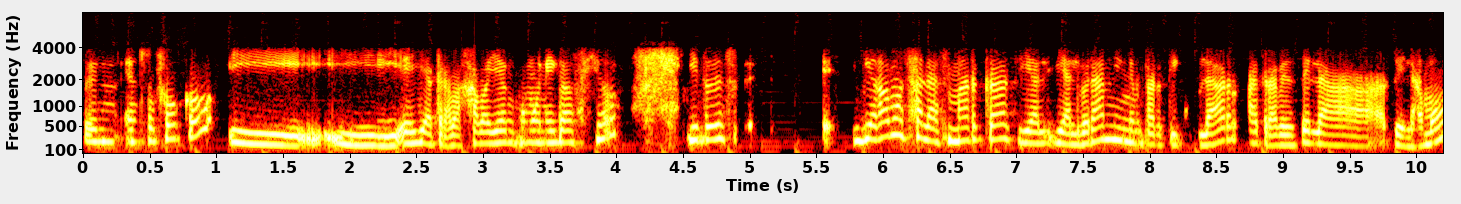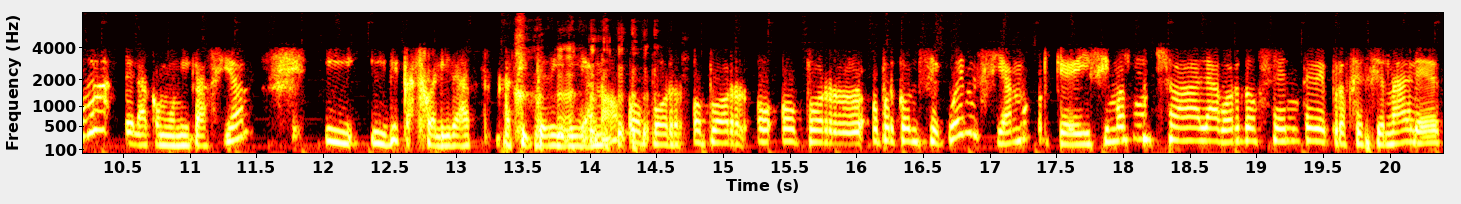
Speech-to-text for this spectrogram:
en, en Sofoco y, y ella trabajaba ya en comunicación y entonces llegamos a las marcas y al, y al, branding en particular a través de la, de la moda, de la comunicación y, y de casualidad, así te diría, ¿no? O por, o por, o, por, o por consecuencia, ¿no? Porque hicimos mucha labor docente de profesionales,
